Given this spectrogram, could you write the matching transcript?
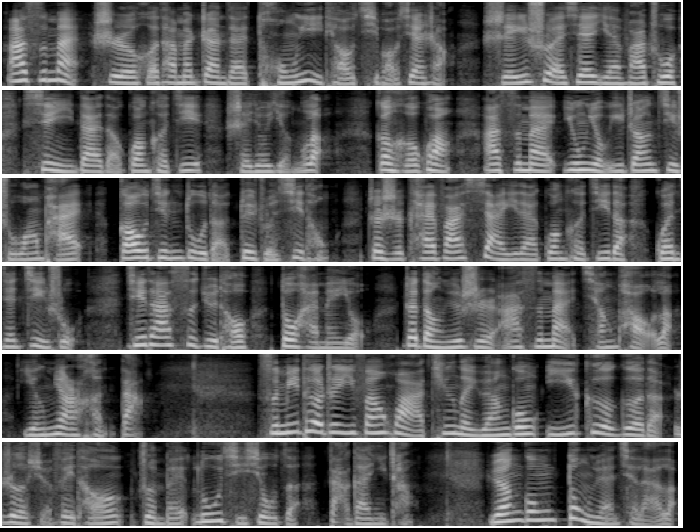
阿斯麦是和他们站在同一条起跑线上，谁率先研发出新一代的光刻机，谁就赢了。更何况，阿斯麦拥有一张技术王牌——高精度的对准系统，这是开发下一代光刻机的关键技术，其他四巨头都还没有。这等于是阿斯麦抢跑了，赢面很大。史密特这一番话听得员工一个个的热血沸腾，准备撸起袖子大干一场。员工动员起来了。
